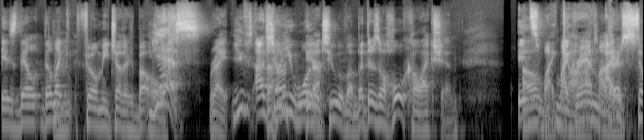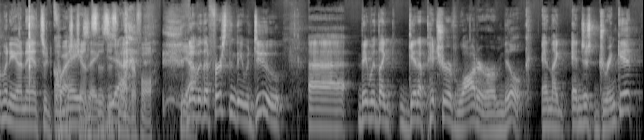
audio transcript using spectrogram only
is they'll they'll like Film each other's buttholes. Yes. Right. You've, I've shown you one Yeah. or two of them, but there's a whole collection. It's Oh my, my God. I have so many unanswered questions. Amazing. This is Yeah. wonderful. Yeah. No, but the first thing they would do, uh, they would like get a pitcher of water or milk and like and just drink it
